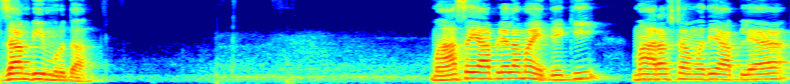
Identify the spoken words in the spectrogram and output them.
जांभी मृदा. मग असंही आपल्याला माहिती आहे की महाराष्ट्रामध्ये आपल्या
